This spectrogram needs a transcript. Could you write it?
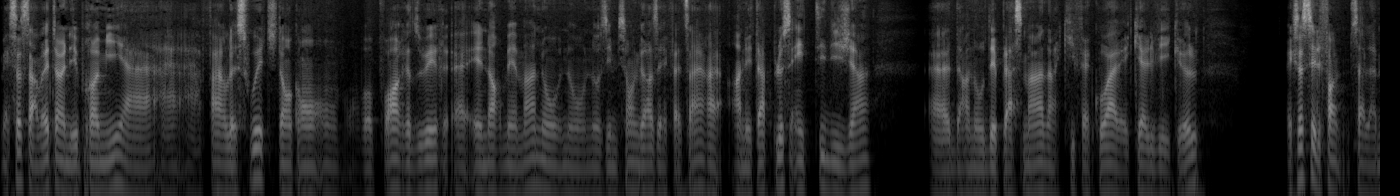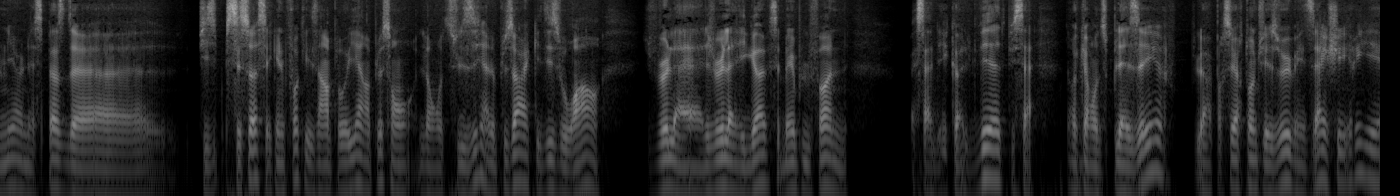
Mais ça, ça va être un des premiers à, faire le switch. Donc, on, va pouvoir réduire euh, énormément nos, émissions de gaz à effet de serre euh, en étant plus intelligent euh, dans nos déplacements, dans qui fait quoi avec quel véhicule. Et ça, c'est le fun. Ça l'a amené à une espèce de. Puis c'est ça, c'est qu'une fois que les employés, en plus, l'ont utilisé, il y en a plusieurs qui disent Wow, je veux la, je veux la c'est bien plus fun. Ben, ça décolle vite, puis ça. Donc, ils ont du plaisir. Puis là, après ça, ils retournent chez eux, ben, ils disent Hey chérie,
